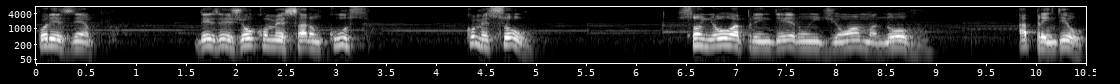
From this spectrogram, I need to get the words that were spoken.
Por exemplo, desejou começar um curso? Começou. Sonhou aprender um idioma novo? Aprendeu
